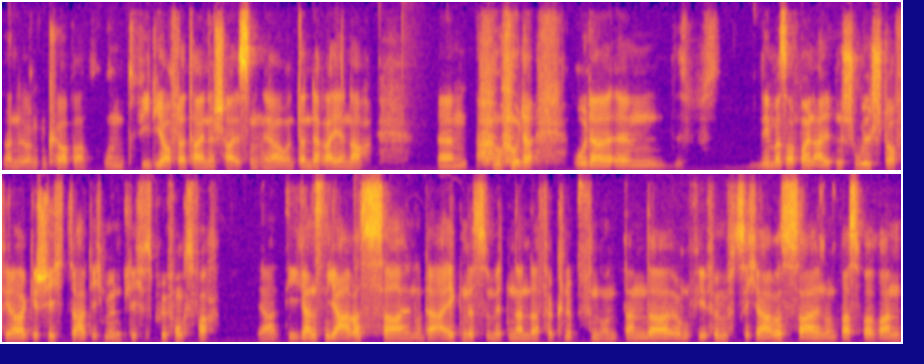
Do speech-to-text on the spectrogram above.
an irgendeinem Körper und wie die auf Lateinisch heißen, ja, und dann der Reihe nach. Ähm, oder oder ähm, nehmen wir es auf meinen alten Schulstoff, ja, Geschichte hatte ich mündliches Prüfungsfach ja, die ganzen Jahreszahlen und Ereignisse miteinander verknüpfen und dann da irgendwie 50 Jahreszahlen und was war wann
